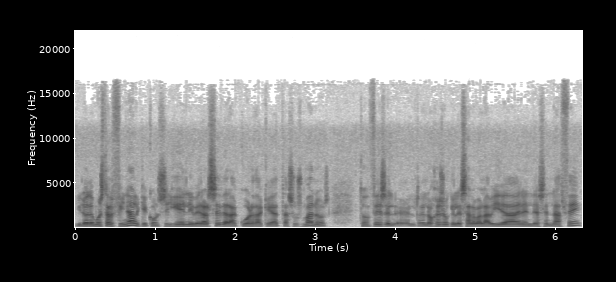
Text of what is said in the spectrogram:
y lo demuestra al final, que consigue liberarse de la cuerda que ata sus manos. Entonces el, el reloj es lo que le salva la vida en el desenlace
